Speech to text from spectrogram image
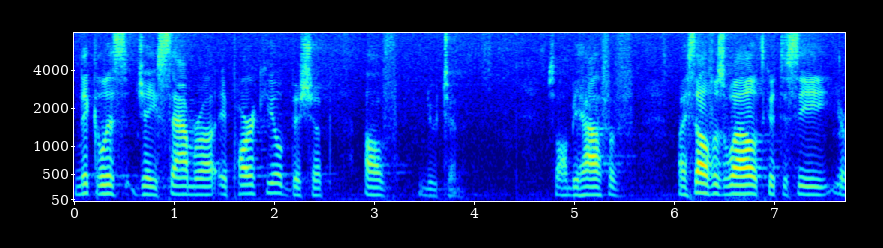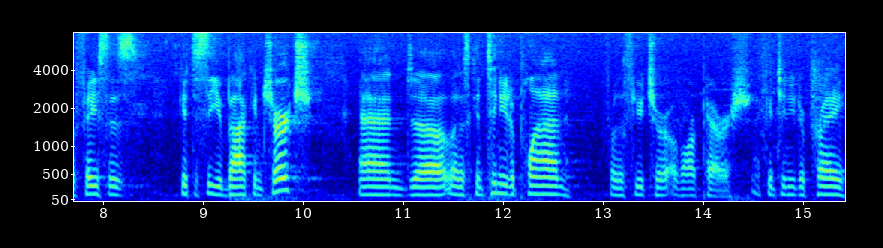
Nicholas J. Samra, Eparchial Bishop of Newton. So, on behalf of myself as well, it's good to see your faces Good to see you back in church, and uh, let us continue to plan for the future of our parish. I continue to pray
